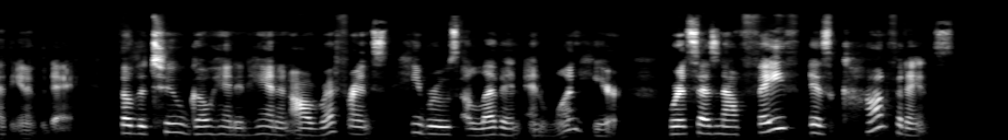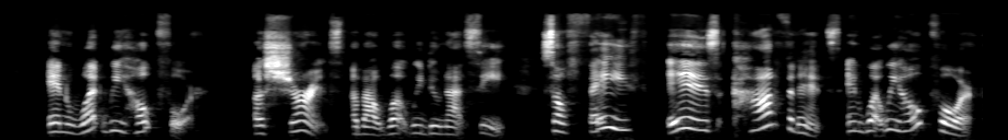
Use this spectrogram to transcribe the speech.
at the end of the day. So the two go hand in hand, and I'll reference Hebrews 11 and 1 here, where it says, Now faith is confidence in what we hope for, assurance about what we do not see. So faith is confidence in what we hope for,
